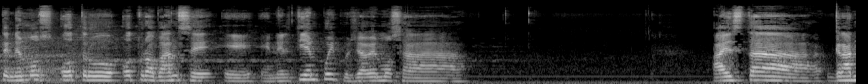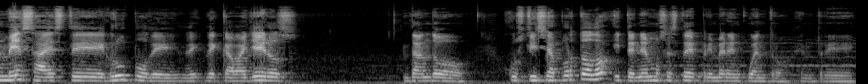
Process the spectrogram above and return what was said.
tenemos otro, otro avance eh, en el tiempo y pues ya vemos a, a esta gran mesa, a este grupo de caballeros dando justicia por todo y tenemos este primer encuentro entre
